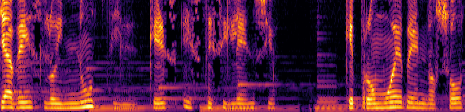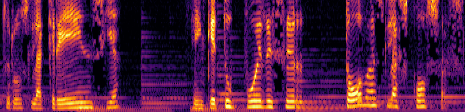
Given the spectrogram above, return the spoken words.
Ya ves lo inútil que es este silencio, que promueve en nosotros la creencia en que tú puedes ser todas las cosas,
